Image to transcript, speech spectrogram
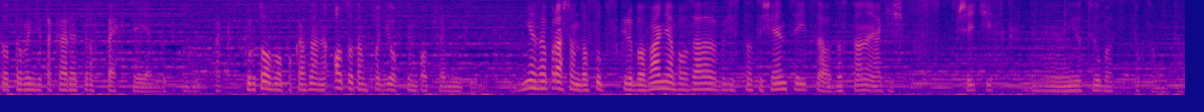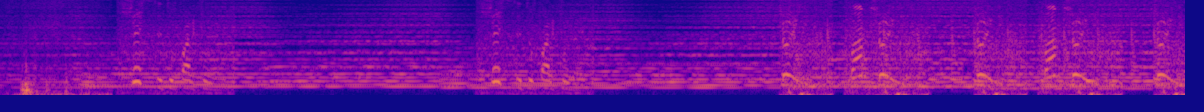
to, to będzie taka retrospekcja, jakby taki, tak skrótowo pokazane, o co tam chodziło w tym poprzednim filmie. Nie zapraszam do subskrybowania, bo zaraz będzie 100 tysięcy i co? Dostanę jakiś przycisk yy, YouTube'a, po co mi to? Wszyscy tu parkują. Wszyscy tu parkują. Czujnik. Mam czujnik. Czujnik. Mam czujnik. Czujnik.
